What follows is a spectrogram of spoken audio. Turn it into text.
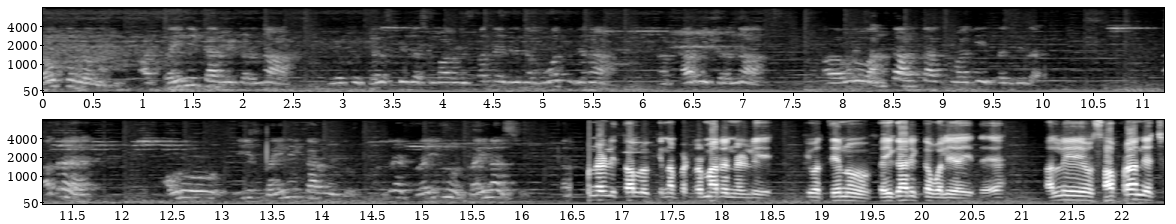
ನೌಕರರನ್ನು, ಆ ಟ್ರೈನಿ ಕಾರ್ಮಿಕರನ್ನು ಇವತ್ತು ಕೆಲಸದಿಂದ ಸುಮಾರು ಇಪ್ಪತ್ತೈದರಿಂದ ಮೂವತ್ತು ಜನ ಕಾರ್ಮಿಕರನ್ನು ಅವರು ಹಂತ ಹಂತ ಹಂತವಾಗಿ ತೆಗೆದಿದ್ದಾರೆ ಆದರೆ, ಅವರು ಈ ಟ್ರೈನಿ ಕಾರ್ಮಿಕರು, ಅಂದರೆ ಟ್ರೈನು ಟ್ರೈನರ್ಸ್ ಹೊನ್ನಳ್ಳಿ ತಾಲೂಕಿನ ಭಟ್ರಮಾರನಹಳ್ಳಿ ಇವತ್ತೇನು ಕೈಗಾರಿಕಾ ವಲಯ ಇದೆ, ಅಲ್ಲಿ ಸಾಫ್ರಾನ್ ಎಚ್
